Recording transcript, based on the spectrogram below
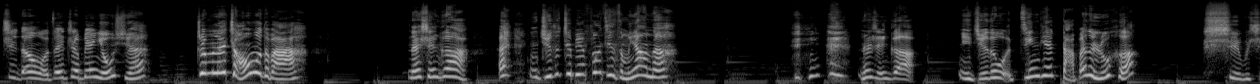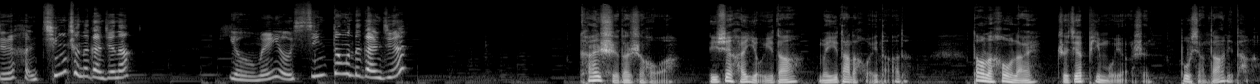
知道我在这边游学，专门来找我的吧？男神哥，哎，你觉得这边风景怎么样呢？男神哥，你觉得我今天打扮的如何？是不是很清纯的感觉呢？有没有心动的感觉？开始的时候啊。李炫还有一搭没一搭的回答的，到了后来直接闭目养神，不想搭理他了。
